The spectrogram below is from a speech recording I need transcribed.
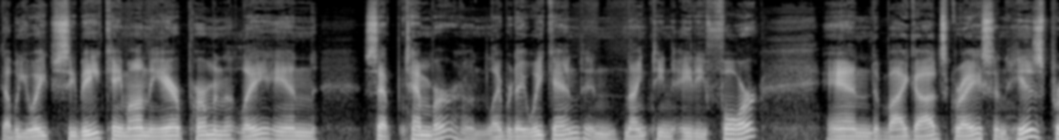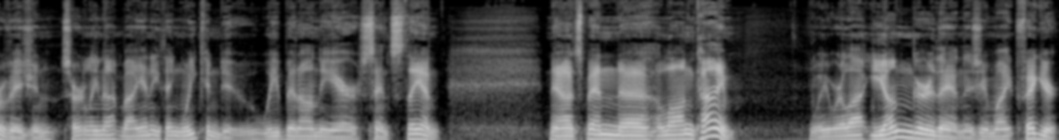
WHCB came on the air permanently in September on Labor Day weekend in 1984. And by God's grace and His provision, certainly not by anything we can do, we've been on the air since then. Now, it's been uh, a long time. We were a lot younger then, as you might figure.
